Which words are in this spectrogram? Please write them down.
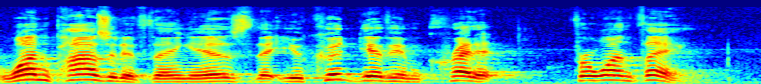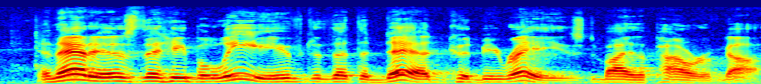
one positive thing is that you could give him credit for one thing, and that is that he believed that the dead could be raised by the power of God.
